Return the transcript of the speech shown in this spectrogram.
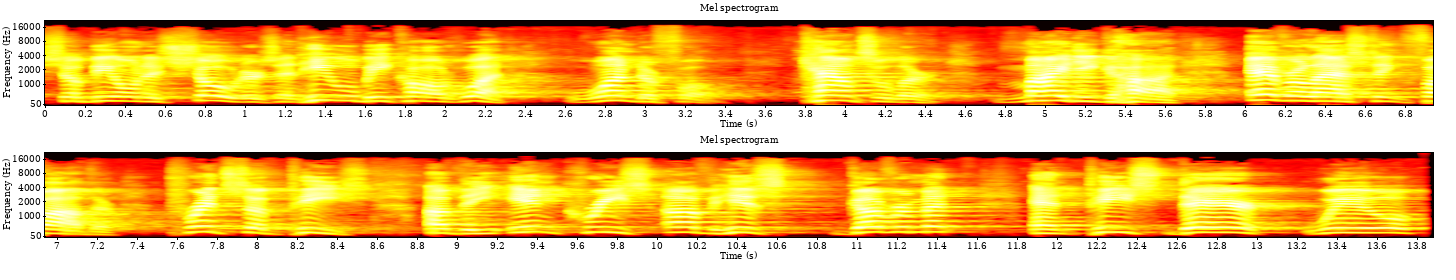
shall be on his shoulders, and he will be called what? Wonderful, Counselor, Mighty God, Everlasting Father, Prince of Peace. Of the increase of his government and peace, there will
